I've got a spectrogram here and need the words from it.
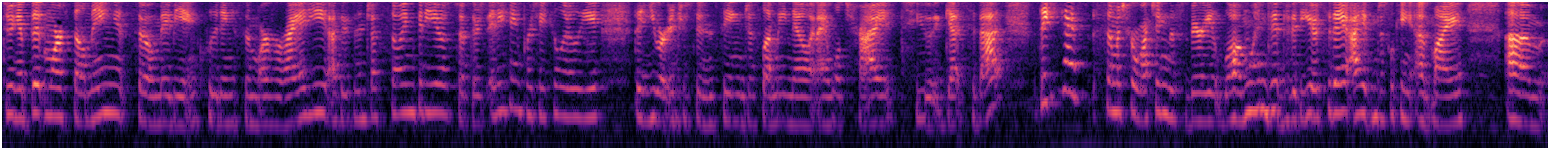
doing a bit more filming, so maybe including some more variety other than just sewing videos. So if there's anything particularly that you are interested in seeing, just let me know and I will try to get to that. Thank you guys so much for watching this very long-winded video today. I am just looking at my um,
